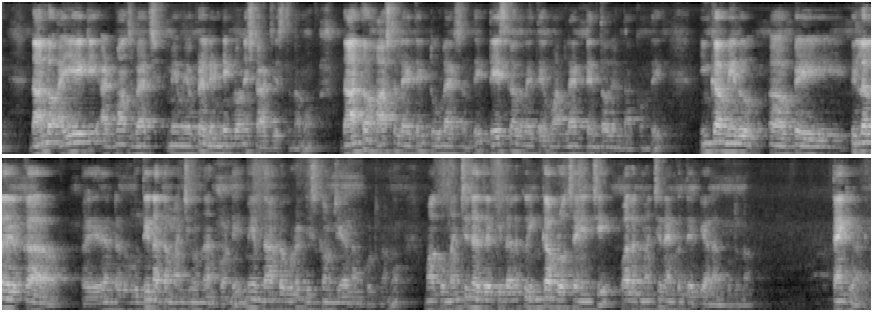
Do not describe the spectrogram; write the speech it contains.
దానిలో ఐఐటి అడ్వాన్స్ బ్యాచ్ మేము ఏప్రిల్ ఎండింగ్లోనే స్టార్ట్ చేస్తున్నాము. దాంట్లో హాస్టల్ అయితే టూ ల్యాక్స్ ఉంది. డే స్కాలర్ అయితే వన్ ల్యాక్ టెన్ థౌజండ్ దాకా ఉంది. ఇంకా మీరు పిల్లల యొక్క ఏదంటారు ఉత్తీర్ణత మంచిగా ఉందనుకోండి మేము దాంట్లో కూడా డిస్కౌంట్ చేయాలనుకుంటున్నాము. మాకు మంచి చదివే పిల్లలకు ఇంకా ప్రోత్సహించి వాళ్ళకు మంచి ర్యాంకులు తెప్పియాలనుకుంటున్నాం. థ్యాంక్ యూ అండి.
